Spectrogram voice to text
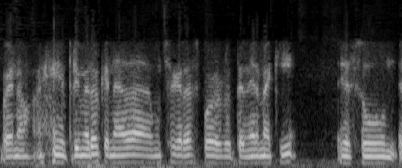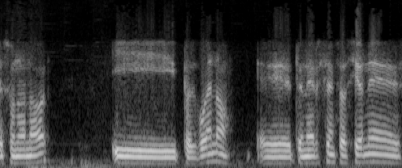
Bueno, primero que nada, muchas gracias por tenerme aquí. Es un, es un honor. Y pues bueno, eh, tener sensaciones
